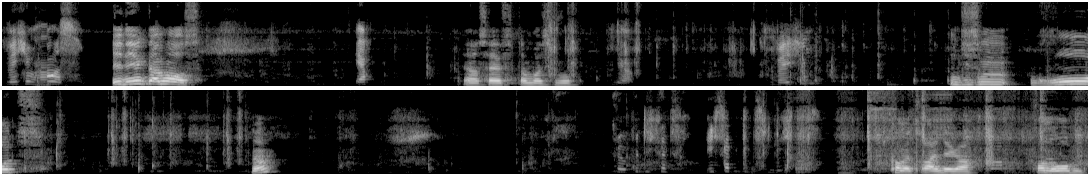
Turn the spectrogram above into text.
In welchem Haus? In irgendeinem Haus? Ja. Ja, safe. Dann weiß ich wo. Ja. In welchem? In diesem Rot. Ne? Ja, bin ich ganz. Ich sag jetzt nichts. Ich komm jetzt rein, Digga. Von oben.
